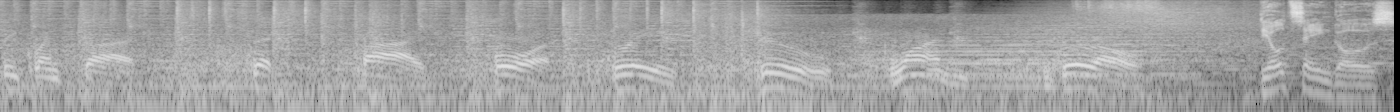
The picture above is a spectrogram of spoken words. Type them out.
sequence start. Six, five, four, three, two, one, zero. The old saying goes,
